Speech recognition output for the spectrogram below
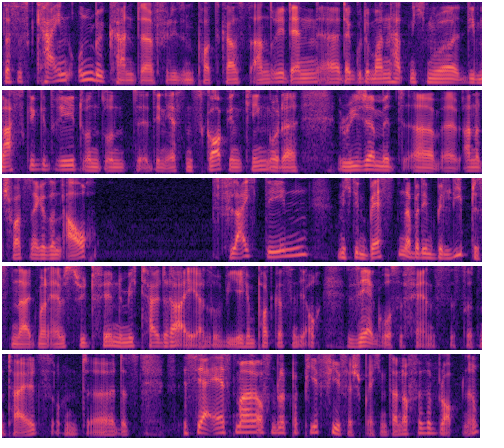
Das ist kein Unbekannter für diesen Podcast, André, denn äh, der gute Mann hat nicht nur die Maske gedreht und, und äh, den ersten Scorpion King oder Reacher mit äh, äh, Arnold Schwarzenegger, sondern auch vielleicht den, nicht den besten, aber den beliebtesten Nightmare on Elm Street Film, nämlich Teil 3. Also wir hier im Podcast sind ja auch sehr große Fans des dritten Teils und äh, das ist ja erstmal auf dem Blatt Papier vielversprechend, dann auch für The Blob, ne?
